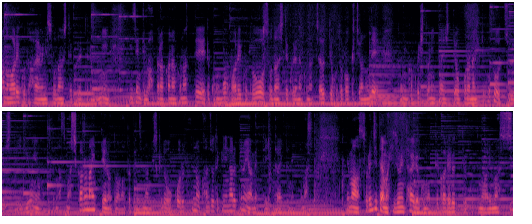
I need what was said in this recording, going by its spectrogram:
あの悪いことを早めに相談してくれてるのにインセンティブ働かなくなって、今後悪いことを相談してくれなくなっちゃうっていうことが起きちゃうのでとにかく人に対して怒らないっていうことを注意しているように思ってます。まあ、叱らないっていうのとはまた別なんですけど怒るっていうのを感情的になるっていうのをやめていきたいと思ってます。でまあ、それ自体も非常に体力持ってかれるっていうこともありますし、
